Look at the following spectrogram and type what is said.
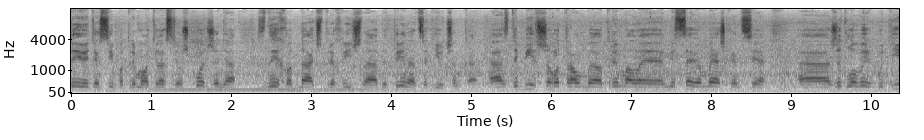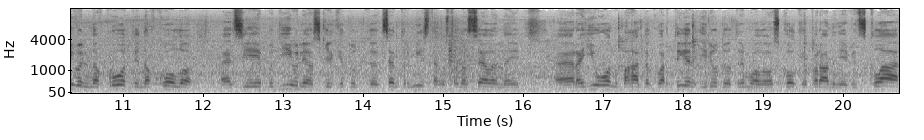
9 осіб отримали тілесні ушкодження. З них одна чотирьохрічна дитина, це дівчинка. Здебільшого травми отримали місцеві мешканці житлових будівель навпроти, навколо е, цієї будівлі, оскільки тут е, центр міста, густонаселений е, район, багато квартир, і люди отримували осколки поранення від скла,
